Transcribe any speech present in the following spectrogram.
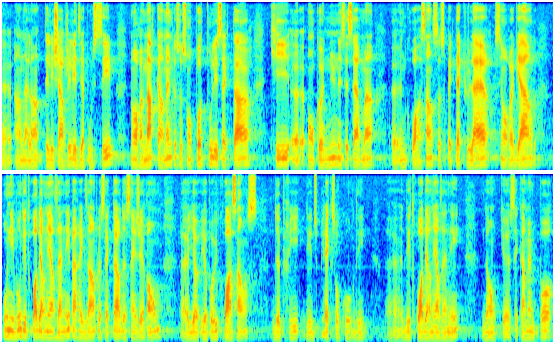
euh, en allant télécharger les diapositives, mais on remarque quand même que ce ne sont pas tous les secteurs qui euh, ont connu nécessairement euh, une croissance spectaculaire. Si on regarde au niveau des trois dernières années, par exemple, le secteur de Saint-Jérôme, euh, il n'y a, pas eu de croissance de prix des duplex au cours des, trois dernières années. Donc, c'est quand même pas,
